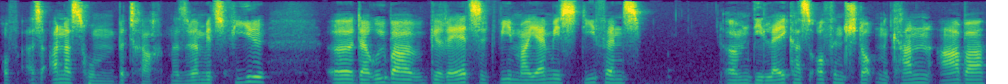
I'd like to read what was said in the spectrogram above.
auf, also andersrum betrachten. Also wir haben jetzt viel äh, darüber gerätselt, wie Miamis Defense ähm, die Lakers Offense stoppen kann, aber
